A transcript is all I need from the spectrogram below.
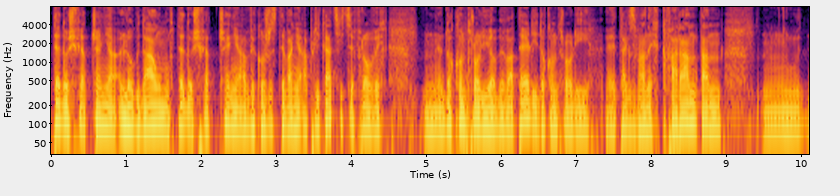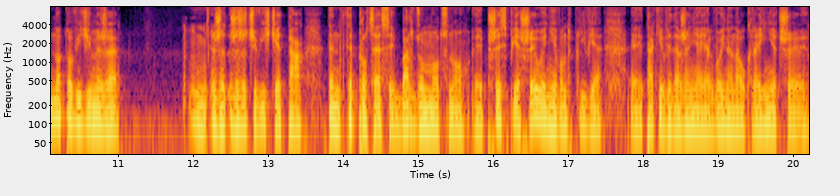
te doświadczenia lockdownów, te doświadczenia wykorzystywania aplikacji cyfrowych do kontroli obywateli, do kontroli kontroli e, tak zwanych kwarantan, mm, no to widzimy, że mm, że, że, rzeczywiście ta, ten, te procesy bardzo mocno e, przyspieszyły. Niewątpliwie e, takie wydarzenia jak wojna na Ukrainie czy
